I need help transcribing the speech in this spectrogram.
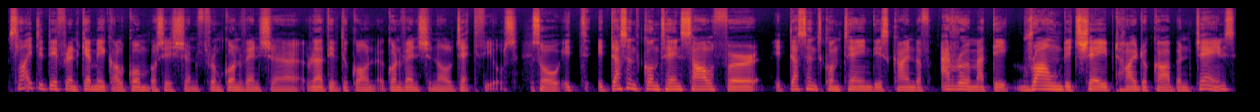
slightly different chemical composition from conventional, relative to con, conventional jet fuels. So it, it doesn't contain sulfur, it doesn't contain this kind of aromatic, rounded shaped hydrocarbon chains.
